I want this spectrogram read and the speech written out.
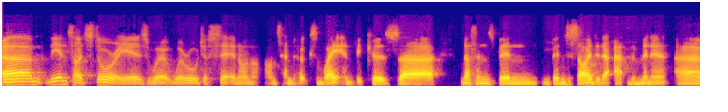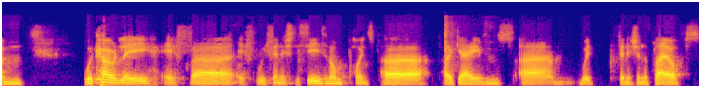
Um, the inside story is we're we're all just sitting on on tender hooks and waiting because. Uh, nothing's been been decided at, the minute. Um, we're currently, if uh, if we finish the season on points per per games, um, we're finishing the playoffs.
